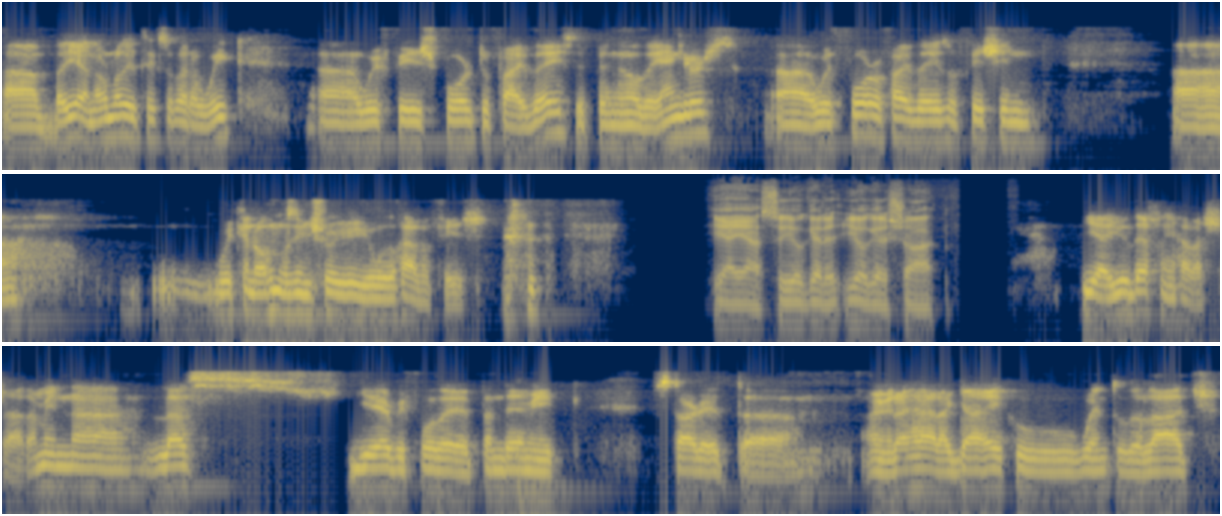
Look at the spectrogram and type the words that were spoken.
Uh, but yeah, normally it takes about a week. Uh, we fish four to five days, depending on the anglers. Uh, with four or five days of fishing, uh, we can almost ensure you you will have a fish. yeah, yeah. So you'll get it. You'll get a shot. Yeah, you definitely have a shot. I mean, uh, last year before the pandemic started, uh, I mean, I had a guy who went to the lodge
